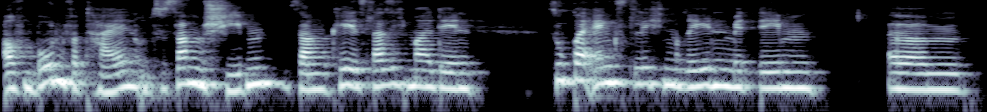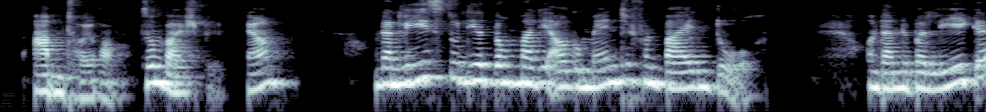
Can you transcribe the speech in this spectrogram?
auf dem Boden verteilen und zusammenschieben, sagen, okay, jetzt lasse ich mal den super ängstlichen reden mit dem ähm, Abenteurer, zum Beispiel. Ja? Und dann liest du dir nochmal die Argumente von beiden durch. Und dann überlege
